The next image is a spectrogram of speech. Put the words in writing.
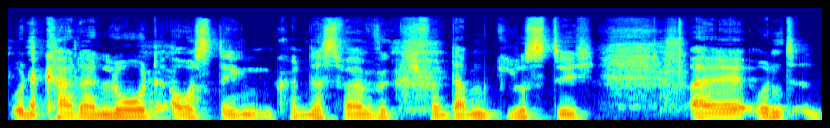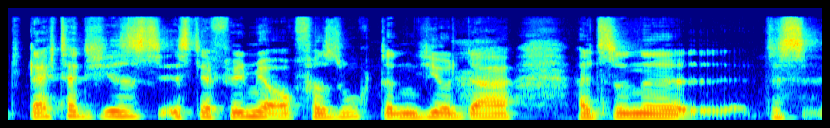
und Kader Loth ausdenken können. Das war wirklich verdammt lustig. Äh, und gleichzeitig ist, es, ist der Film ja auch versucht, dann hier und da halt so eine das,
